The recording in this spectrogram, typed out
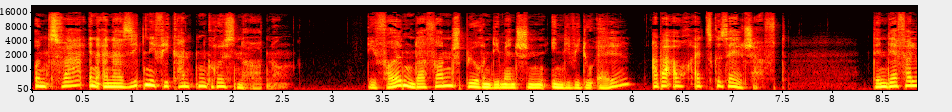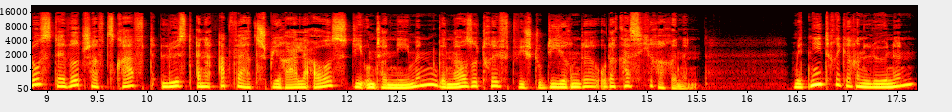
Und zwar in einer signifikanten Größenordnung. Die Folgen davon spüren die Menschen individuell, aber auch als Gesellschaft. Denn der Verlust der Wirtschaftskraft löst eine Abwärtsspirale aus, die Unternehmen genauso trifft wie Studierende oder Kassiererinnen. Mit niedrigeren Löhnen,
